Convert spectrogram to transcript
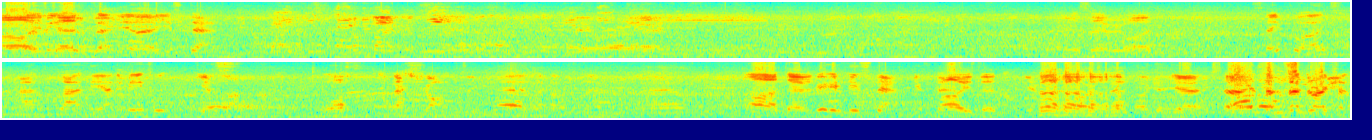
Oh, he's dead? that, yeah, he's dead. Where is everyone? Stay put and let the enemy to yes. Oh, nice shot. Oh, damn it. He- He's dead. He's dead. Oh, he's dead. Okay. Yeah, nice. uh, that, that direction.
